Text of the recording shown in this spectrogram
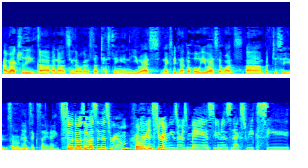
uh, we're actually uh, announcing that we're going to start testing in the U.S. next week. Not the whole U.S. at once, um, but just so you, some of you. That's exciting. So those of us in this room who are Instagram users may, as soon as next week, see.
